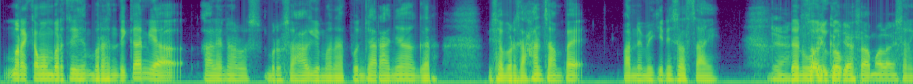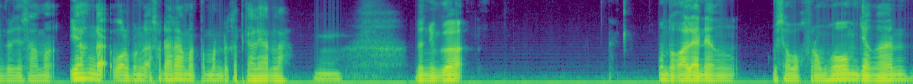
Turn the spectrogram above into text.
mereka memberhenti berhentikan ya kalian harus berusaha gimana pun caranya agar bisa bertahan sampai pandemi ini selesai Ya, dan saling juga- kerjasama lah. ya. saling kerja sama ya nggak walaupun nggak saudara sama teman dekat kalian lah Hmm. dan juga untuk kalian yang bisa work from home jangan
